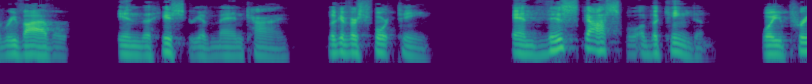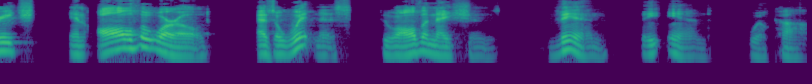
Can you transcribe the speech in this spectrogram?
revival in the history of mankind. Look at verse 14. And this gospel of the kingdom will be preached in all the world as a witness to all the nations. Then the end will come.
